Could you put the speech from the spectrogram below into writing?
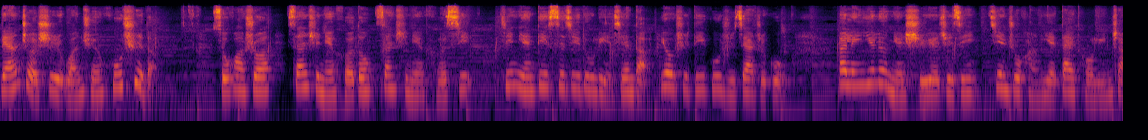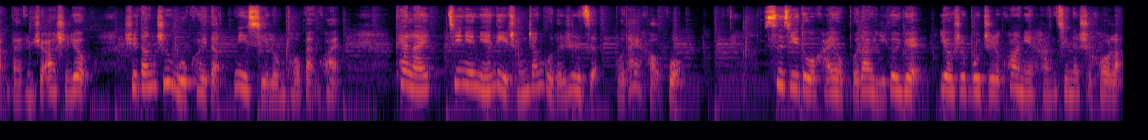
两者是完全忽视的。俗话说“三十年河东，三十年河西”，今年第四季度领先的又是低估值价值股。二零一六年十月至今，建筑行业带头领涨百分之二十六，是当之无愧的逆袭龙头板块。看来今年年底成长股的日子不太好过。四季度还有不到一个月，又是布置跨年行情的时候了。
